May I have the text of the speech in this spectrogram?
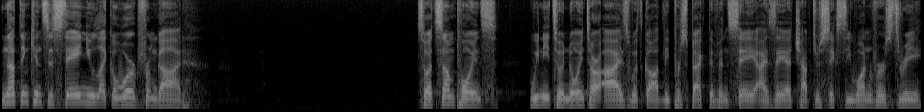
Nothing can sustain you like a word from God. So at some points, we need to anoint our eyes with godly perspective and say Isaiah chapter 61 verse 3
